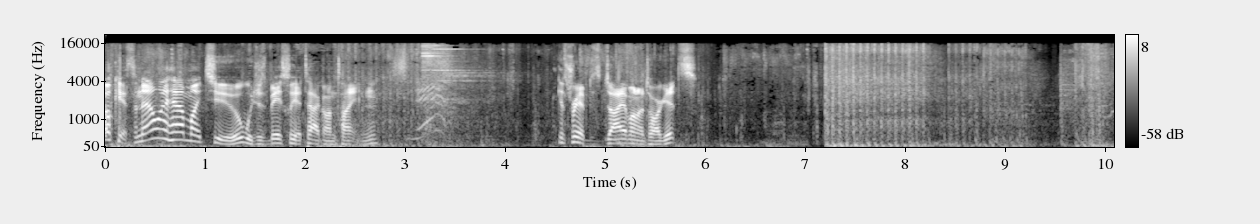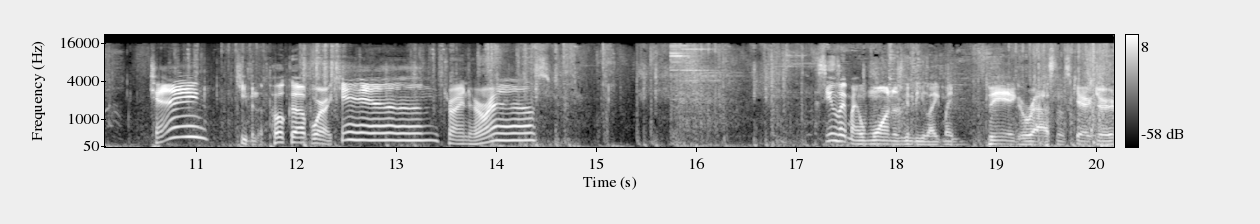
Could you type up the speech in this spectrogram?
Okay, so now I have my two, which is basically attack on Titan. Can straight up just dive on a targets. Okay. Keeping the poke up where I can. Trying to harass. Seems like my one is going to be like my big harass in this character.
